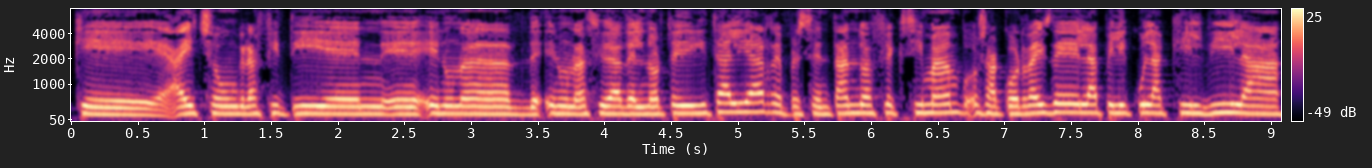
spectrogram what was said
que ha hecho un graffiti en, eh, en, una, en una ciudad del norte de Italia representando a Fleximan. ¿Os acordáis de la película Kill Bill, la,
